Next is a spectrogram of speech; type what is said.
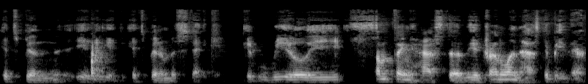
it's been, it, it, it's been a mistake. It really, something has to, the adrenaline has to be there.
